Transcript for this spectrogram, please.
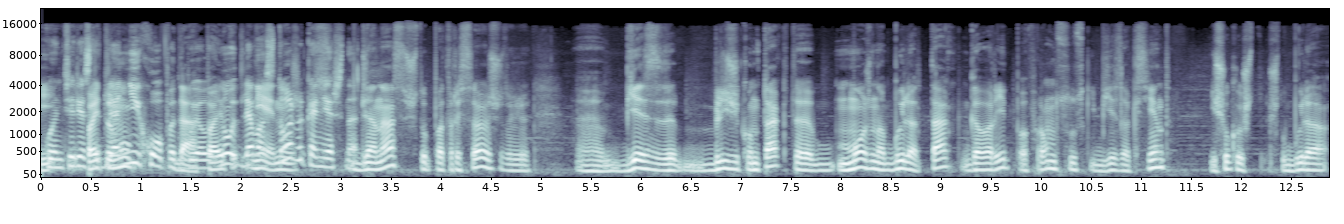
какой интересный для поэтому- них опыт да, был. ну, поэтому- для вас не, ну, тоже, конечно. Для нас, что потрясающе, что э, без э, ближе контакта можно было так говорить по-французски без акцента, еще кое-что, что было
